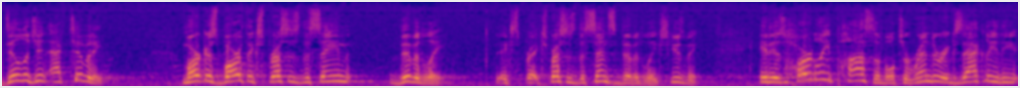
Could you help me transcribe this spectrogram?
diligent activity. Markus Barth expresses the same vividly, exp- expresses the sense vividly, excuse me. It is hardly possible to render exactly the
